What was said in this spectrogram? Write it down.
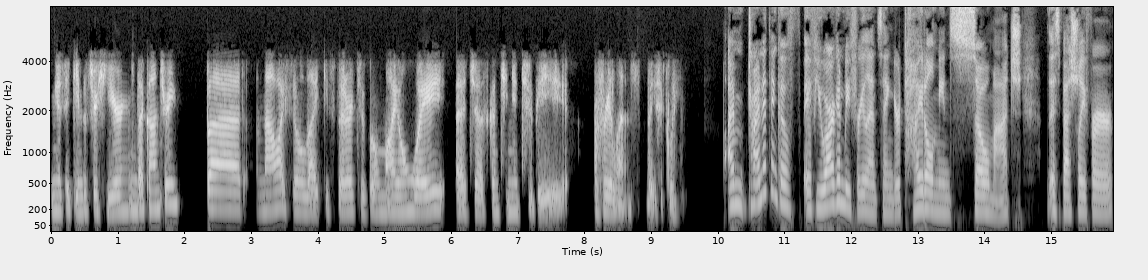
music industry here in the country. But now I feel like it's better to go my own way and just continue to be a freelance, basically. I'm trying to think of if you are going to be freelancing, your title means so much, especially for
